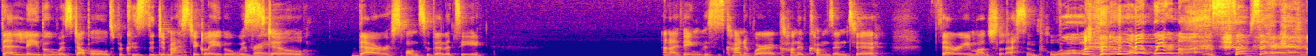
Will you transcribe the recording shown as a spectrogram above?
their labor was doubled because the domestic labor was Right. still their responsibility. And I think this is kind of where it kind of comes into very much less important. Well, you know what? We are not sub-Saharan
